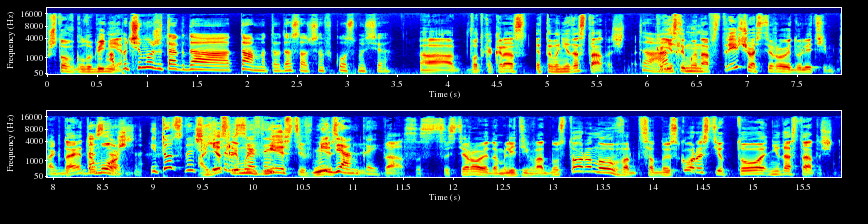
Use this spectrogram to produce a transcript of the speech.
что в глубине. А почему же тогда там этого достаточно в космосе? А, вот как раз этого недостаточно. Так. Если мы навстречу астероиду летим, тогда это можно. Достаточно. И тут, значит, А если мы вместе, вместе медянкой. да, с, с астероидом летим в одну сторону, в с одной скоростью, то недостаточно.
